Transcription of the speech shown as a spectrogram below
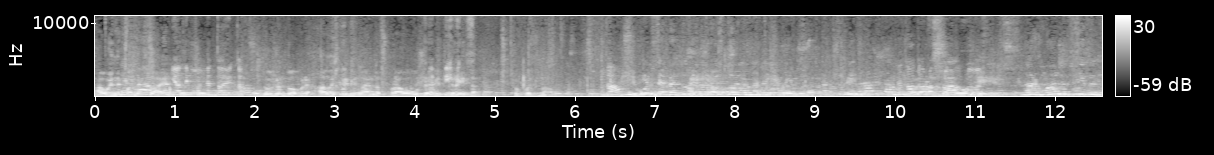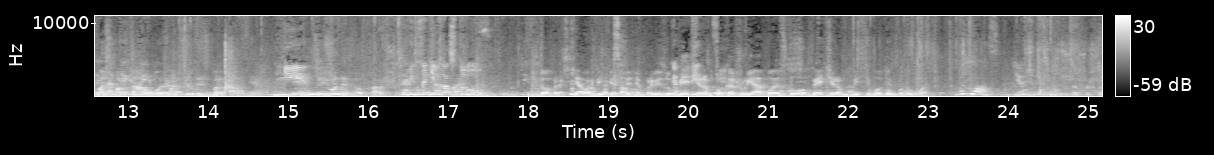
А ви не пам'ятаєте? Я не пам'ятаю такого. Дуже добре, але кримінальна справа вже відкрита, щоб ви знали. Да? Сьогодні держава Не треба особливо розказувати. Нормально всі вели Паспорта у виборців не збирав, ні? Ні. Міліцію його не збирав. Хорошо. Він сидів за столом. Добре, я вам відео сьогодні привезу, Як вечором покажу. Я обов'язково вечором 8 годин буду у вас. Я що що, що, що?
